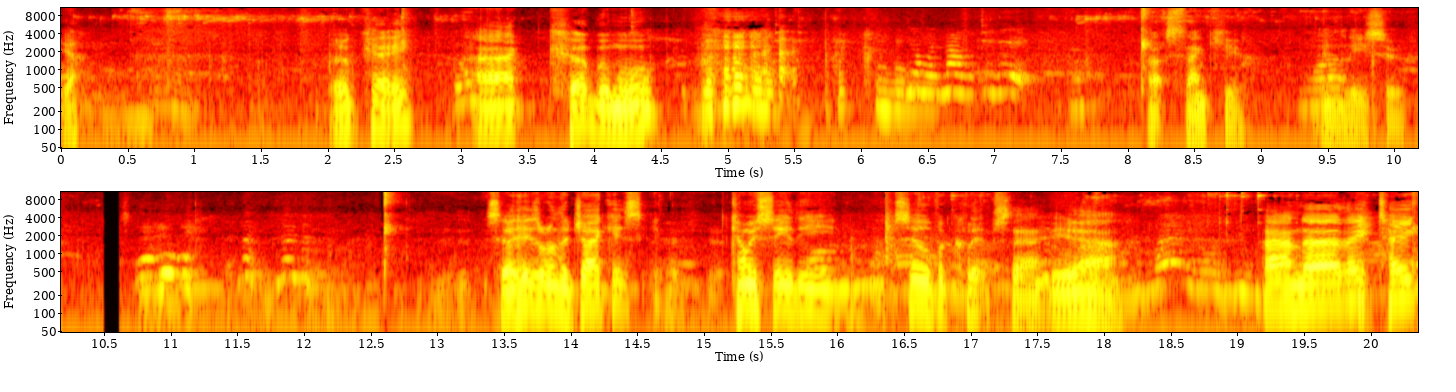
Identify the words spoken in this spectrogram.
Yeah. Okay. Uh, Kabumu. That's thank you in Lisu. So here's one of the jackets. Can we see the silver clips there? Yeah. And uh, they take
